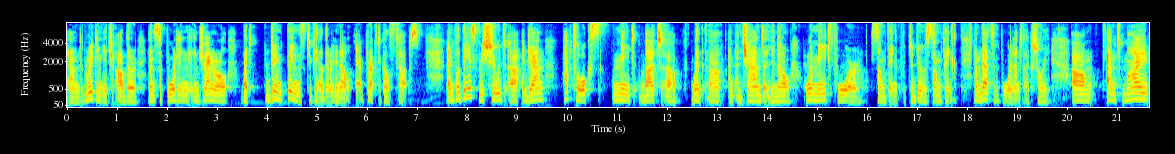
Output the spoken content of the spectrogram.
and greeting each other and supporting in general, but doing things together, you know, uh, practical steps. And for this, we should uh, again have talks, meet, but with uh, an agenda, you know, we meet for something, to do something. And that's important, actually. Um, and my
